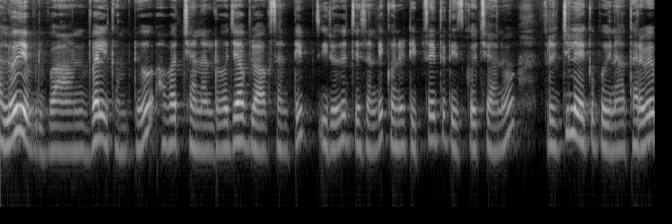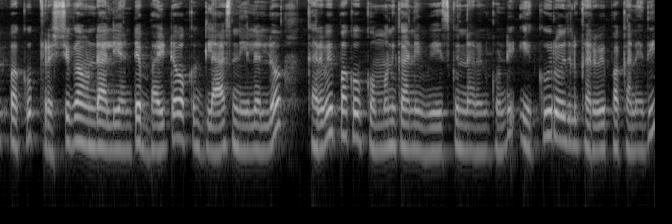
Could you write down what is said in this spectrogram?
Hello everyone welcome to our channel Roja blogs and tips. ఈరోజు వచ్చేసండి కొన్ని టిప్స్ అయితే తీసుకొచ్చాను. ఫ్రిడ్జ్ లేకపోయినా కరివేపాకు ఫ్రెష్గా ఉండాలి అంటే బయట ఒక గ్లాస్ నీళ్ళల్లో కరివేపాకు కొమ్మని కానీ వేసుకున్నారనుకోండి ఎక్కువ రోజులు కరివేపాకు అనేది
